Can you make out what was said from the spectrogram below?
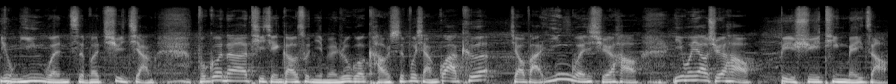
用英文怎么去讲。不过呢，提前告诉你们，如果考试不想挂科，就要把英文学好。英文要学好，必须听美早，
